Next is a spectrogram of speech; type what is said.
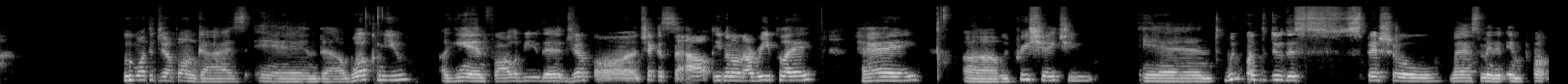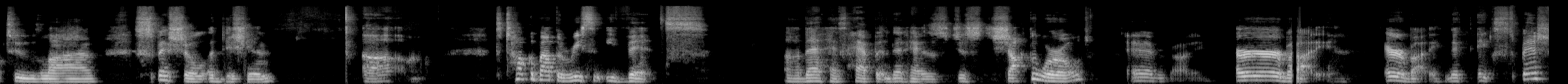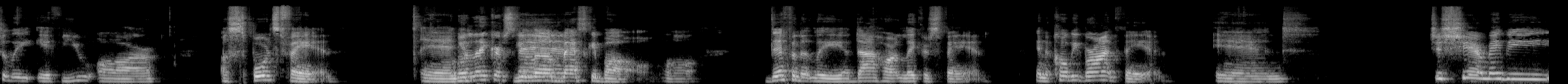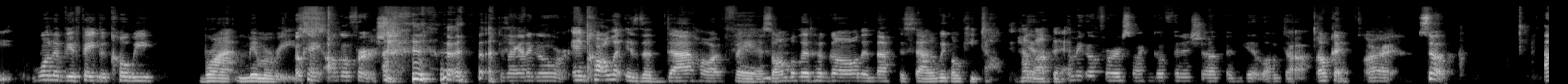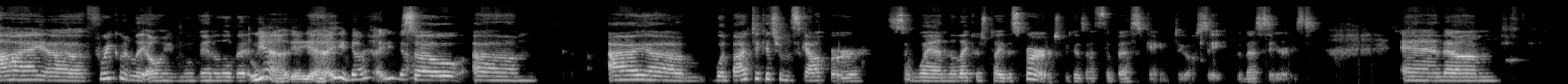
We want to jump on, guys, and uh, welcome you again for all of you that jump on, check us out, even on our replay. Hey, uh, we appreciate you. And we want to do this special last minute impromptu live special edition um, to talk about the recent events uh, that has happened that has just shocked the world Everybody. everybody, everybody, especially if you are a sports fan and Or you, Lakers you fan. love basketball. Well, definitely a diehard Lakers fan and a Kobe Bryant fan, and just share maybe one of your favorite Kobe Bryant memories. Okay, I'll go first because I gotta go work. And Carla is a diehard fan, so I'm gonna let her go on and knock this out, and we're gonna keep talking. How Yeah, about that? Let me go first so I can go finish up and get logged off. Okay, all right. So, I uh, frequently only move in a little bit. Yeah, yeah, yeah. There you go. There you go. So, um, I um, would buy tickets from the scalper when the Lakers play the Spurs because that's the best game to go see, the best series. And um,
